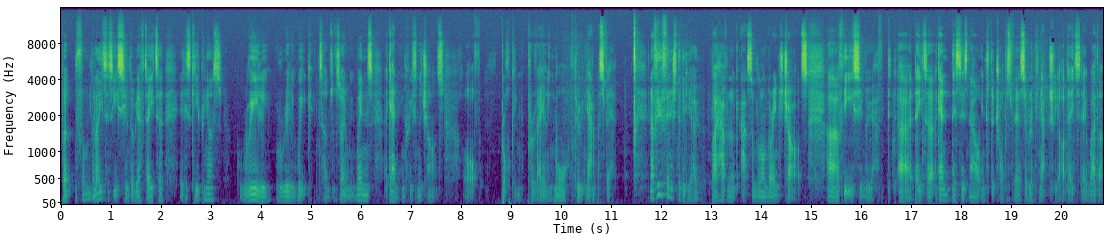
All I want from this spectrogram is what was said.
But from the latest ECMWF data, it is keeping us really, really weak in terms of zonal winds. Again, increasing the chance of blocking prevailing more through the atmosphere. Now, if you finish the video by having a look at some longer range charts uh, for the ECMWF uh, data, again, this is now into the troposphere, so looking actually our day-to-day weather.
